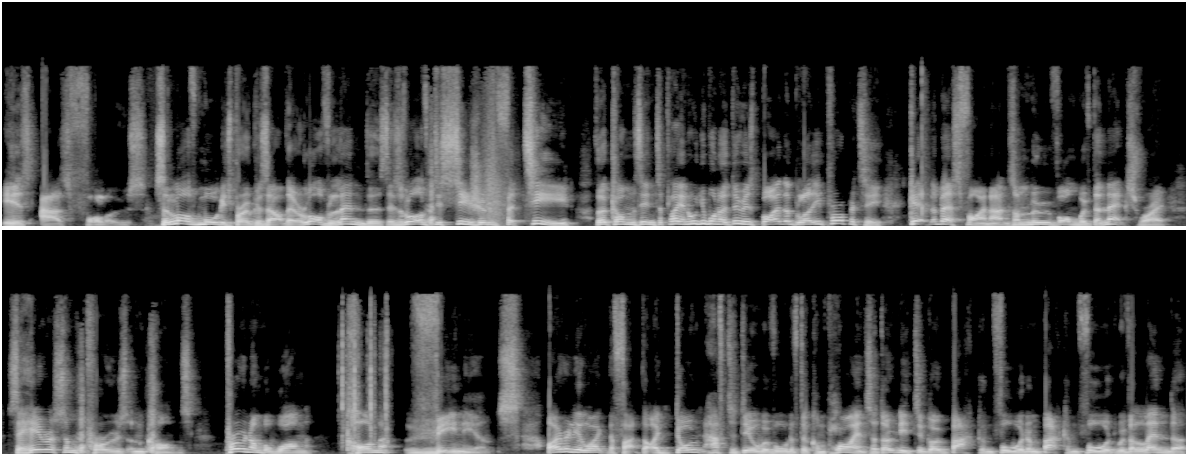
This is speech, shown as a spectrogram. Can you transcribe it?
is as follows. So a lot of mortgage brokers out there, a lot of lenders, there's a lot of decision fatigue that comes into play and all you want to do is buy the bloody property, get the best finance and move on with the next, right? So here are some pros and cons. Pro number one, convenience. I really like the fact that I don't have to deal with all of the compliance. I don't need to go back and forward and back and forward with a lender,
